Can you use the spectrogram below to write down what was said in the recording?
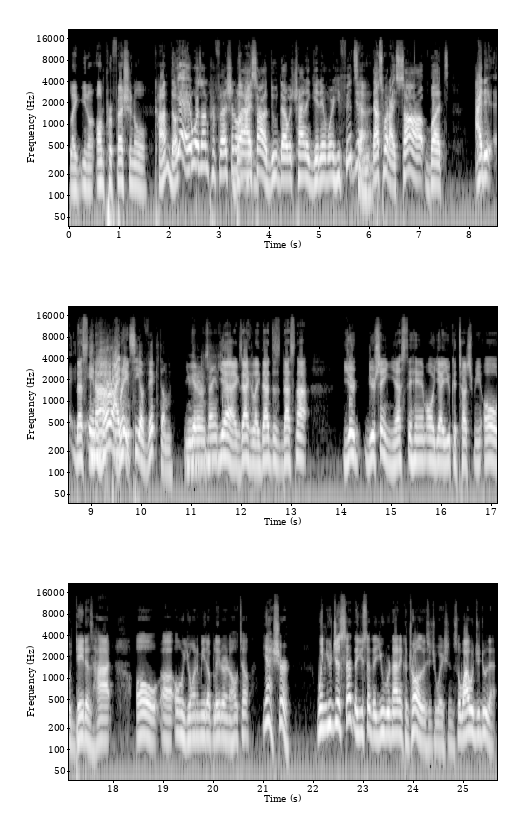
like you know unprofessional conduct. Yeah, it was unprofessional. I, I- saw a dude that was trying to get in where he fits Yeah. in. That's what I saw, but I did. That's in her. I didn't see a victim. You get what I'm saying? Yeah, exactly. Like that does that's not you're you're saying yes to him. Oh yeah, you could touch me. Oh, data's hot. Oh, uh, oh, you want to meet up later in a hotel? Yeah, sure. When you just said that, you said that you were not in control of the situation. So why would you do that?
